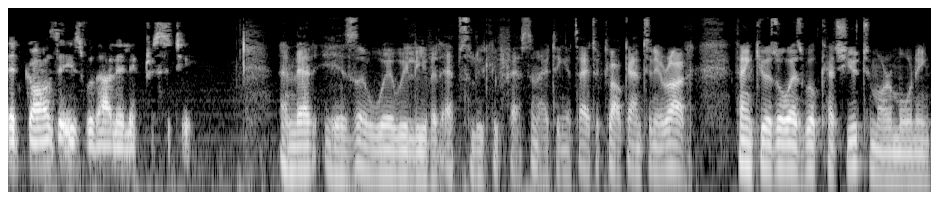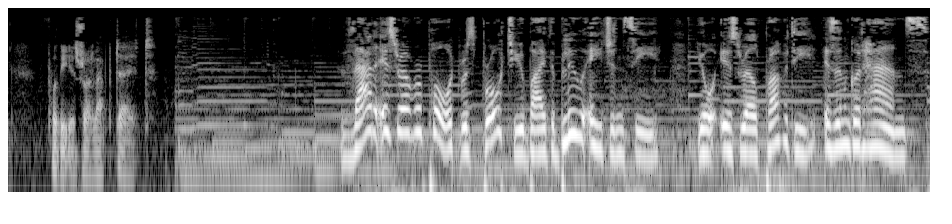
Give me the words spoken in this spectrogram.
that Gaza is without electricity. And that is uh, where we leave it. Absolutely fascinating. It's eight o'clock. Anthony Reich, thank you as always. We'll catch you tomorrow morning for the Israel update. That Israel report was brought to you by the Blue Agency. Your Israel property is in good hands.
